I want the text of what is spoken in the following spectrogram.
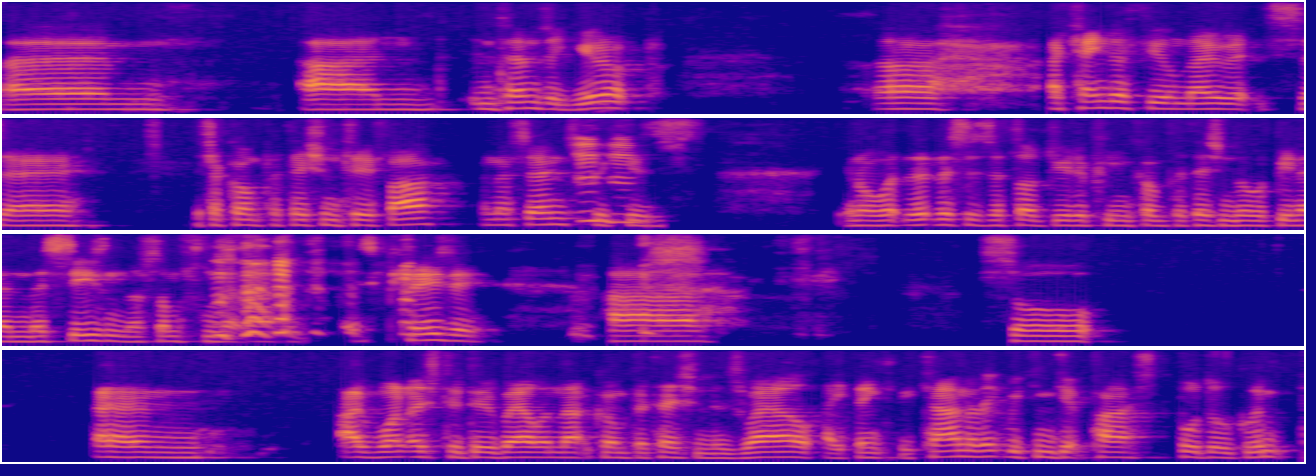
Um, and in terms of Europe, uh, I kind of feel now it's uh, it's a competition too far in a sense Mhm. because you know this is the third European competition that we've been in this season or something like that. it's, it's crazy. Uh, so um, I want us to do well in that competition as well. I think we can. I think we can get past Bodo Glimt,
